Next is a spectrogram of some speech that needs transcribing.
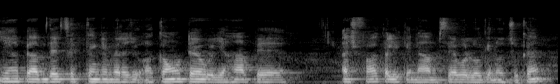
यहाँ पे आप देख सकते हैं कि मेरा जो अकाउंट है वो यहाँ पे अशफाक अली के नाम से वो लॉगिन हो चुका है।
